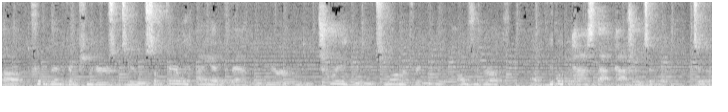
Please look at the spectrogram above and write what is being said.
uh, program computers, do some fairly high-end math. We, we do trig, we do geometry, we do algebra. Uh, be able to pass that passion to, to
